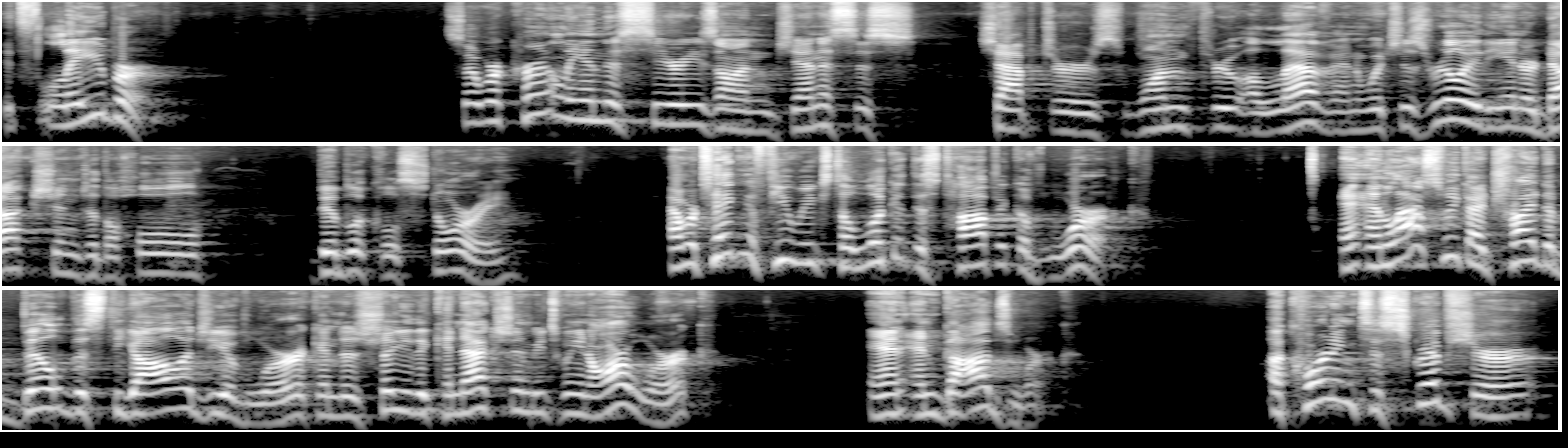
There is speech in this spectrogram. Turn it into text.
It's labor. So we're currently in this series on Genesis chapters 1 through 11, which is really the introduction to the whole biblical story. And we're taking a few weeks to look at this topic of work. And last week I tried to build this theology of work and to show you the connection between our work and, and God's work. According to Scripture,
